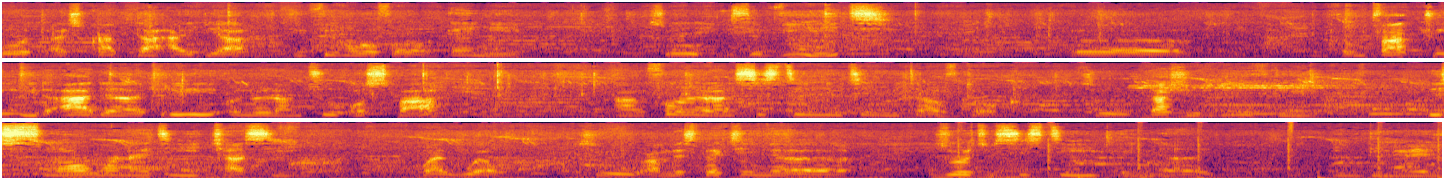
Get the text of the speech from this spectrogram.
but I scrapped that idea in favor of uh, NA so it's a V8 uh, from factory it had uh, 302 horsepower and 416 newton meter of torque. So that should move the this small 190 chassis quite well. So I'm expecting uh, 0 to 60 in uh, in the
